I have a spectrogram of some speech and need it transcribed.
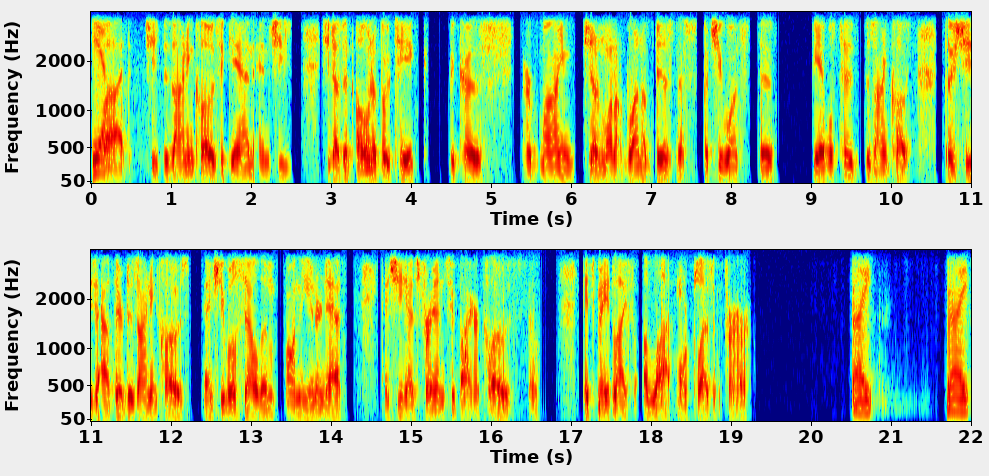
Yeah. But she's designing clothes again, and she she doesn't own a boutique because her mind she doesn't want to run a business, but she wants to be able to design clothes. So she's out there designing clothes, and she will sell them on the internet. And she has friends who buy her clothes. So it's made life a lot more pleasant for her. Right. Right.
